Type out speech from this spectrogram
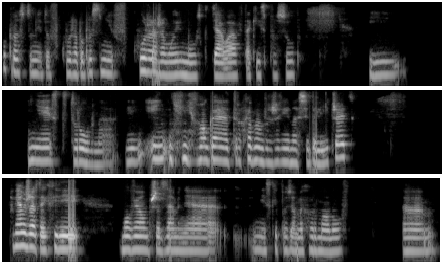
Po prostu mnie to wkurza, po prostu mnie wkurza, że mój mózg działa w taki sposób i nie jest to równe. I i nie mogę trochę mam wrażenie na siebie liczyć. Wiem, że w tej chwili mówią przeze mnie niskie poziomy hormonów, em,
